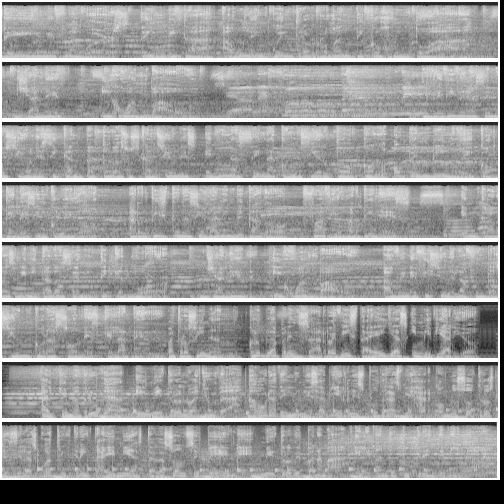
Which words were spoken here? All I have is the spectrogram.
DM Flowers te invita a un encuentro romántico junto a Janet y Juan Bau se alejó de mí. Revive las emociones y canta todas sus canciones en una cena concierto con Open Vino y cócteles incluido. Artista nacional invitado, Fabio Martínez. Entradas limitadas en Ticketmore. Janet y Juan Bau. A beneficio de la Fundación Corazones que Laten. Patrocinan Club La Prensa, Revista Ellas y Mi Diario. Al que madruga, el metro lo ayuda. Ahora de lunes a viernes podrás viajar con nosotros desde las 4 y 30 M hasta las 11 PM. Metro de Panamá, elevando tu tren de vida.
